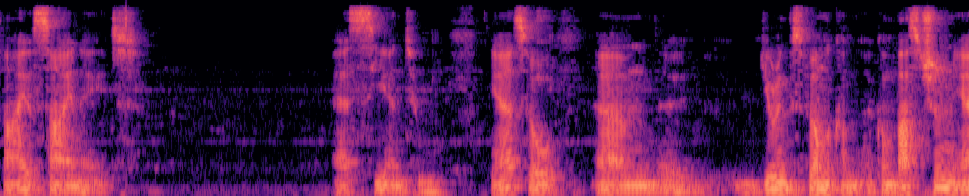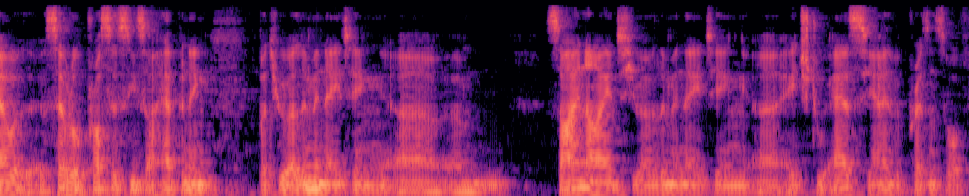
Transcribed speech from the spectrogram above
thiocyanate as CN2. Yeah, so um, uh, during this thermal uh, combustion, yeah, several processes are happening, but you are eliminating uh, um, cyanide, you are eliminating uh, H2S, yeah, in the presence of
